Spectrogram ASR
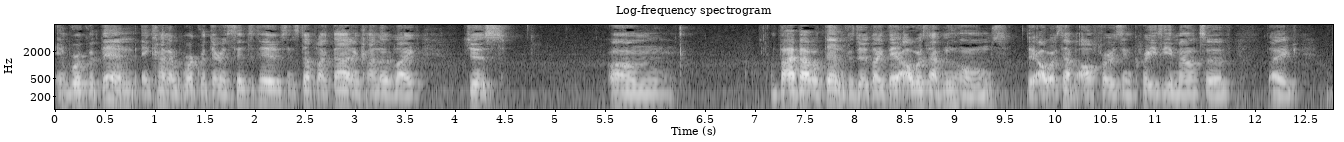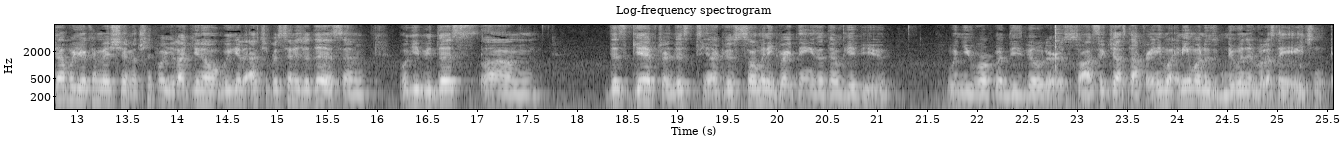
and work with them and kind of work with their incentives and stuff like that and kind of like just um vibe out with them because they're like they always have new homes they always have offers and crazy amounts of like double your commission or triple you like you know we get an extra percentage of this and we'll give you this um this gift or this like there's so many great things that they'll give you when you work with these builders. So i suggest that for anyone anyone who's new in the real estate agent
